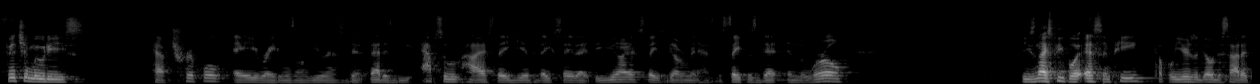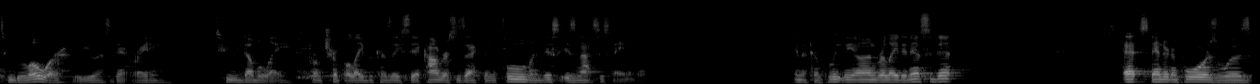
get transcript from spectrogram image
Fitch and Moody's have triple A ratings on U.S. debt. That is the absolute highest they give. They say that the United States government has the safest debt in the world. These nice people at S&P a couple years ago decided to lower the U.S. debt rating to double A from triple A because they said Congress is acting a fool and this is not sustainable. In a completely unrelated incident, at Standard & Poor's was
